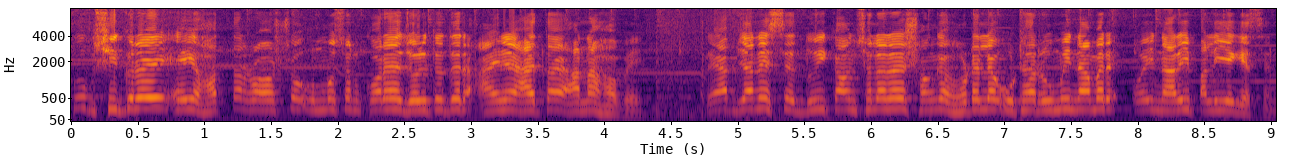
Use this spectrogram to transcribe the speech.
খুব শীঘ্রই এই হত্যার রহস্য উন্মোচন করে জড়িতদের আইনের আয়তায় আনা হবে। র্যাব জানিয়েছে, দুই কাউন্সিলরের সঙ্গে হোটেলে উঠা রুমি নামের ওই নারী পালিয়ে গেছেন।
